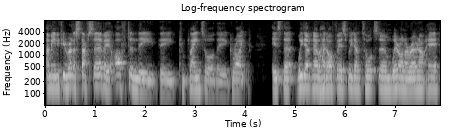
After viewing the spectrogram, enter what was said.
I mean, if you run a staff survey, often the the complaint or the gripe is that we don't know head office, we don't talk to them, we're on our own out here.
